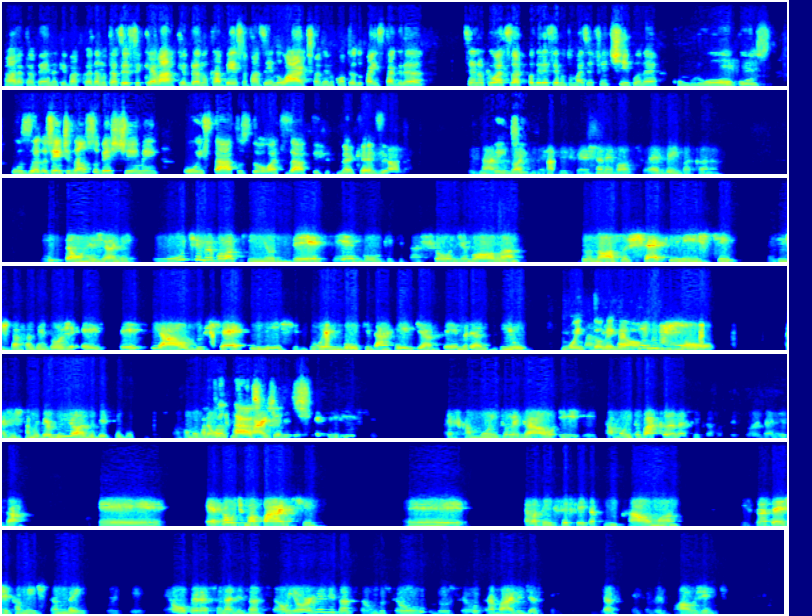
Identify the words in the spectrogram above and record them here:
Olha, tá vendo que bacana? Muitas vezes você quer lá quebrando cabeça, fazendo arte, fazendo conteúdo para Instagram, sendo que o WhatsApp poderia ser muito mais efetivo, né? Com grupos, uhum. usando. Gente, não subestimem o status do WhatsApp, né, Kézia? Não. O status Entendi. do WhatsApp fecha negócio. É bem bacana. Então, Regiane, o último bloquinho desse e-book que tá show de bola, do nosso checklist que a gente está fazendo hoje, é especial do checklist do e-book da Rede AV Brasil. Muito tá legal. A gente está muito orgulhosa desse e-book. Então vamos para a tá última parte gente. do checklist. Vai ficar muito legal e está muito bacana assim para você se organizar. É, essa última parte, é, ela tem que ser feita com calma, estrategicamente também. Por quê? É a operacionalização e a organização do seu, do seu trabalho de assistência de assistência virtual, gente.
